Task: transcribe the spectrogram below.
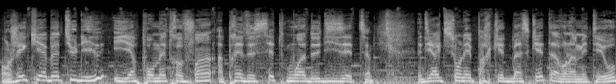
Angers qui a battu Lille hier pour mettre fin à près de 7 mois de disette. Direction les parquets de basket avant la météo.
